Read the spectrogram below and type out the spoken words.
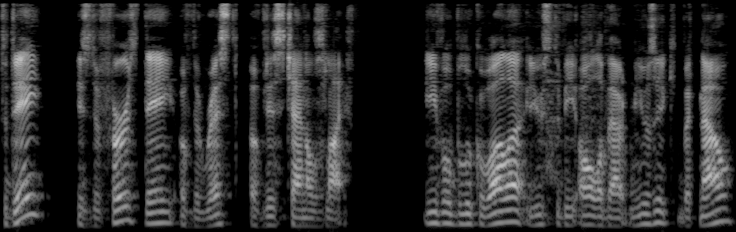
Today is the first day of the rest of this channel's life. Evil Blue Koala used to be all about music, but now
